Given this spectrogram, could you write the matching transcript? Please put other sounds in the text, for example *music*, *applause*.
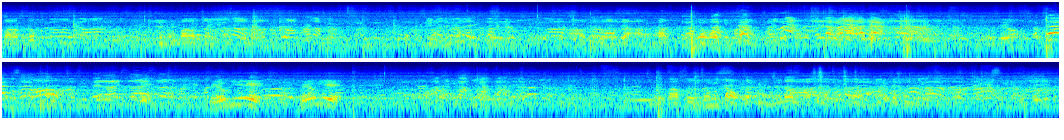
받았어? 하면 사인 받았어 보세요 배우기, 배우기. 아그좀 이따 어차피 문 닫으면 다시 나오잖아 이렇게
